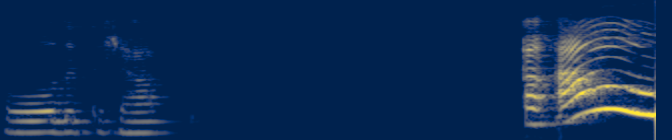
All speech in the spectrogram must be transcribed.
Hold at the top. Ow!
